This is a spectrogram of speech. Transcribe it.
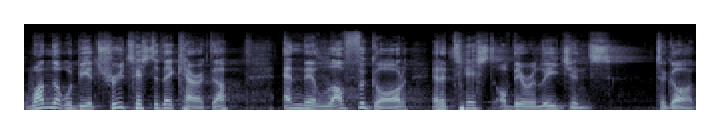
one that would be a true test of their character and their love for God and a test of their allegiance to God.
